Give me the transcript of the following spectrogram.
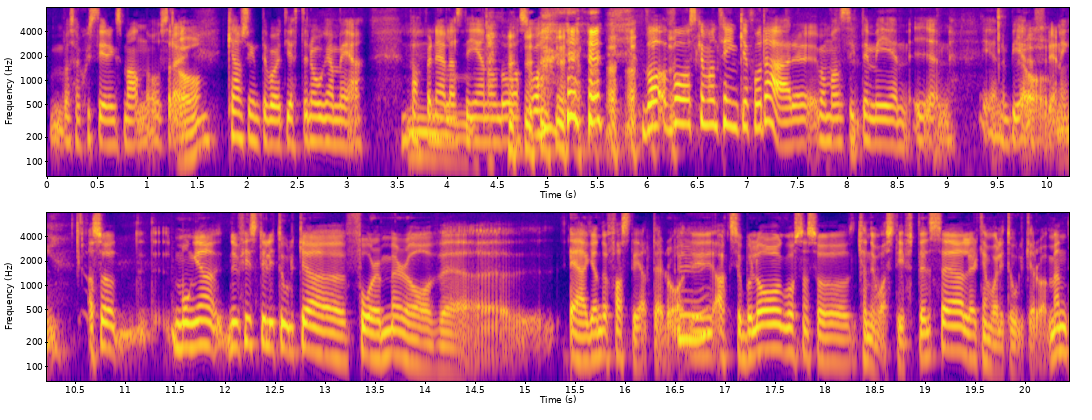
var så justeringsman och sådär. Ja. Mm. Kanske inte varit jättenoga med papperna jag läste igenom då. Så. vad, vad ska man tänka på där om man sitter med i en, i en, i en BRF-förening? Alltså, många, nu finns det lite olika former av eh, ägande av fastigheter. Då. Det är ju aktiebolag och sen så kan det vara stiftelse eller det kan vara lite olika. Då. Men eh,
